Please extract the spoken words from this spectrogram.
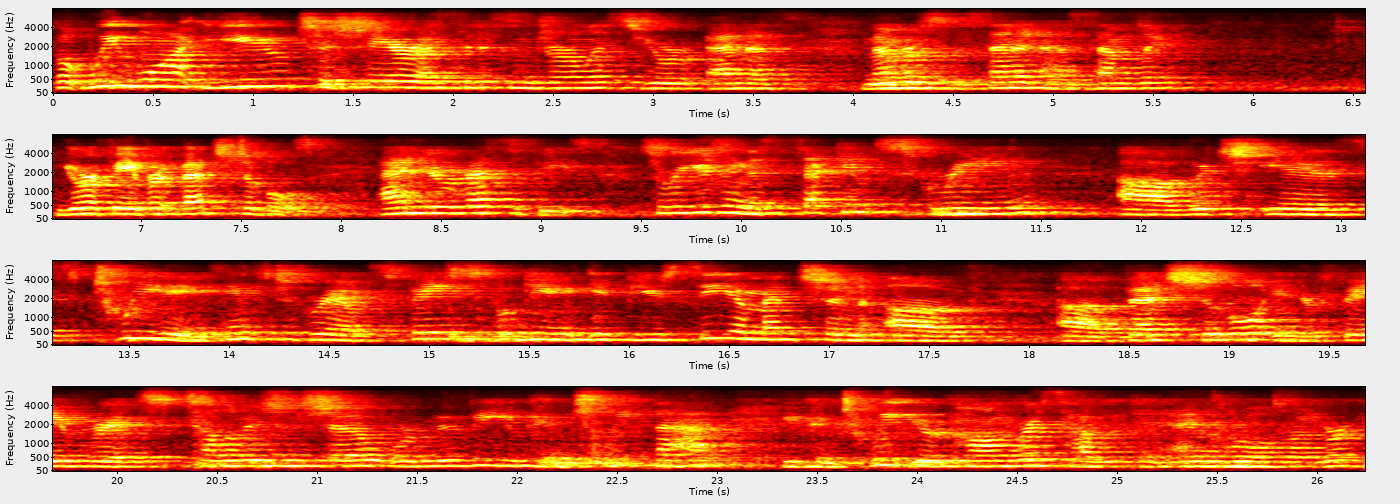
But we want you to share as citizen journalists your, and as members of the Senate and Assembly your favorite vegetables and your recipes. So we're using the second screen uh, which is tweeting, Instagrams, Facebooking. If you see a mention of uh, vegetable in your favorite television show or movie, you can tweet that. You can tweet your Congress how we can end world hunger.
